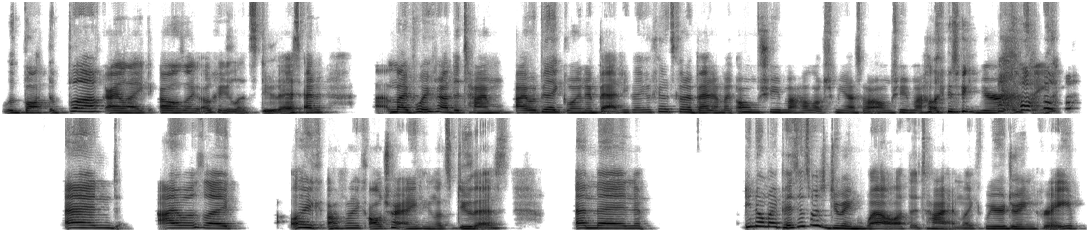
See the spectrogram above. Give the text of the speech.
bought the book. I like, I was like, okay, let's do this. And my boyfriend at the time, I would be like going to bed. He'd be like, okay, let's go to bed. I'm like, oh, I'm Shri Mahalakshmi. I saw, oh, I'm Shri Mahalakshmi. He's like, you're insane. and I was like, like, I'm like, I'll try anything. Let's do this. And then, you know, my business was doing well at the time. Like we were doing great.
